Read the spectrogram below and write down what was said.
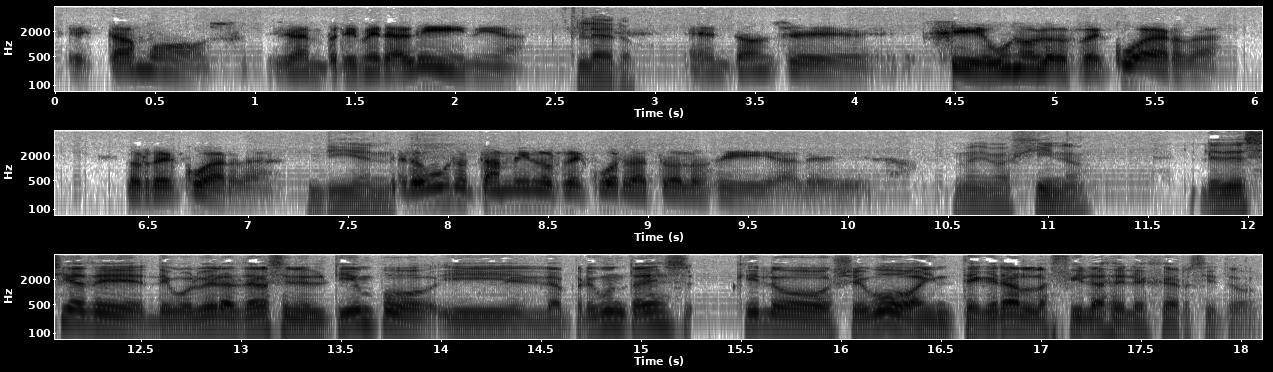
estamos ya en primera línea. Claro, Entonces, sí, uno lo recuerda, lo recuerda, bien, pero uno también lo recuerda todos los días. le digo. me imagino. Le decía de, de volver atrás en el tiempo y la pregunta es, ¿qué lo llevó a integrar las filas del ejército?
